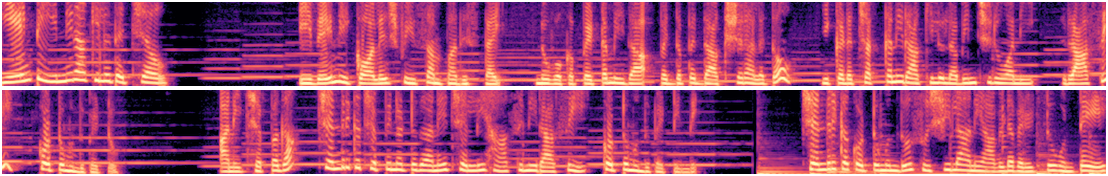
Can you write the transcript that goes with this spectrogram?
ఏంటి ఇన్ని రాఖీలు తెచ్చావు? ఇవే నీ కాలేజ్ ఫీజు సంపాదిస్తాయి. నువ్వొక పెట్ట మీద పెద్ద పెద్ద అక్షరాలతో ఇక్కడ చక్కని రాఖీలు లభించును అని రాసి కొట్టు ముందు పెట్టు. అని చెప్పగా చంద్రిక చెప్పినట్టుగానే చెల్లి హాసిని రాసి కొట్టు ముందు పెట్టింది. చంద్రిక కొట్టు ముందు సుశీల అని ఆవిడ వెళ్తూ ఉంటే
